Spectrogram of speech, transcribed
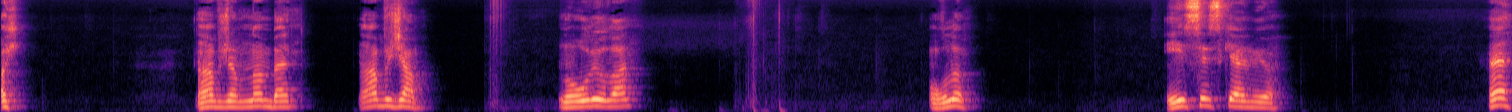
Ay. Ne yapacağım lan ben? Ne yapacağım? Ne oluyor lan? Oğlum. İyi ses gelmiyor. He?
